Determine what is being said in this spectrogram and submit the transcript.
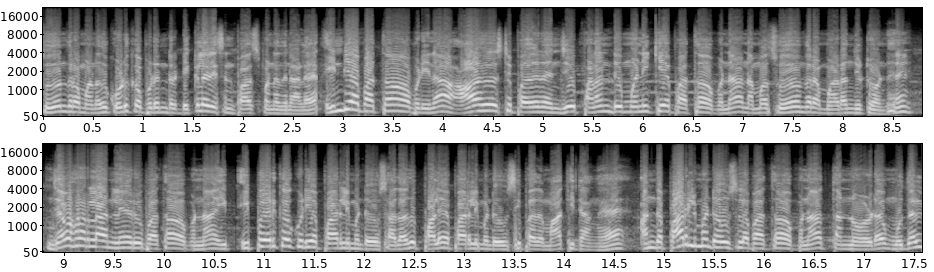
சுதந்திரமானது கொடுக்கப்படுன்ற டிக்ளரேஷன் பாஸ் பண்ணதுனால இந்தியா பார்த்தோம் அப்படின்னா ஆகஸ்ட் பதினஞ்சு பன்னெண்டு மணிக்கே பார்த்தோம் அப்படின்னா நம்ம சுதந்திரம் அடைஞ்சிட்டோன்னு ஜவஹர்லால் நேரு பார்த்தோம் அப்படின்னா இப்போ இப்ப இருக்கக்கூடிய பார்லிமெண்ட் ஹவுஸ் அதாவது பழைய பார்லிமெண்ட் ஹவுஸ் இப்ப அதை மாத்திட்டாங்க. அந்த பார்லிமெண்ட் ஹவுஸ்ல பார்த்தோம் அப்படின்னா தன்னோட முதல்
